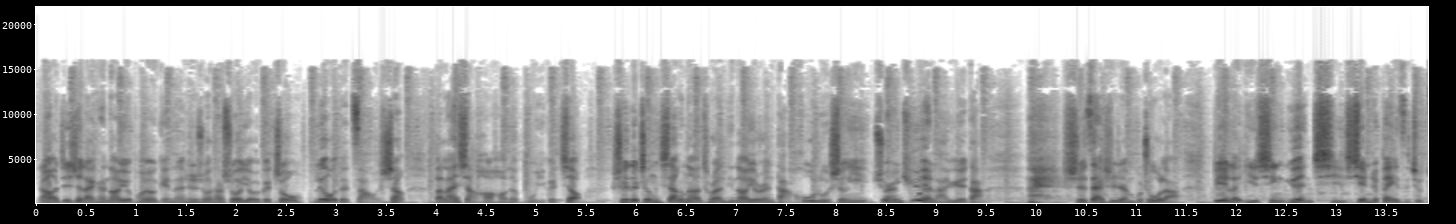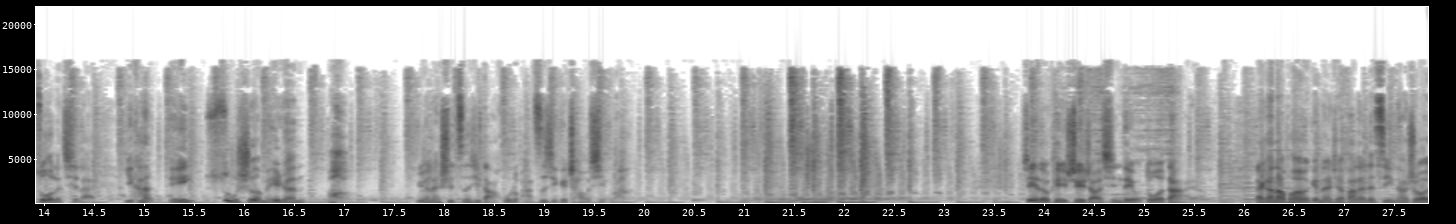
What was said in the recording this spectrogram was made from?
然后继续来看到有朋友给男生说，他说有一个周六的早上，本来想好好的补一个觉，睡得正香呢，突然听到有人打呼噜，声音居然越来越大，哎，实在是忍不住了，憋了一心怨气，掀着被子就坐了起来，一看，哎，宿舍没人。啊，原来是自己打呼噜把自己给吵醒了，这都可以睡着，心得有多大呀？来看到朋友给男生发来的私信，他说，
